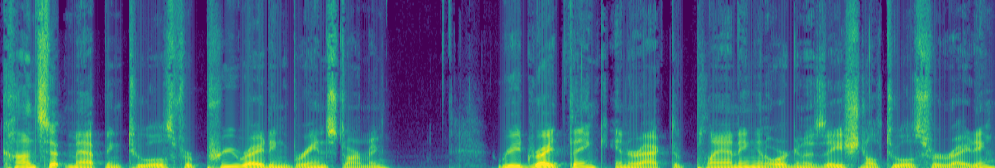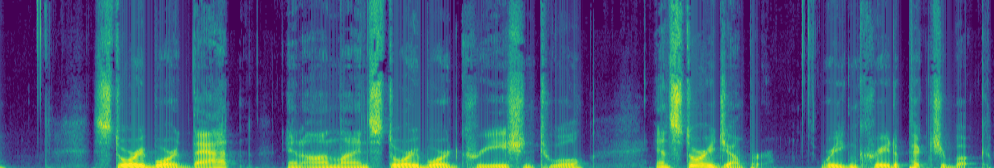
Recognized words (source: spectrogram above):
concept mapping tools for pre writing brainstorming, Read Write Think interactive planning and organizational tools for writing, Storyboard That, an online storyboard creation tool, and Story Jumper, where you can create a picture book.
